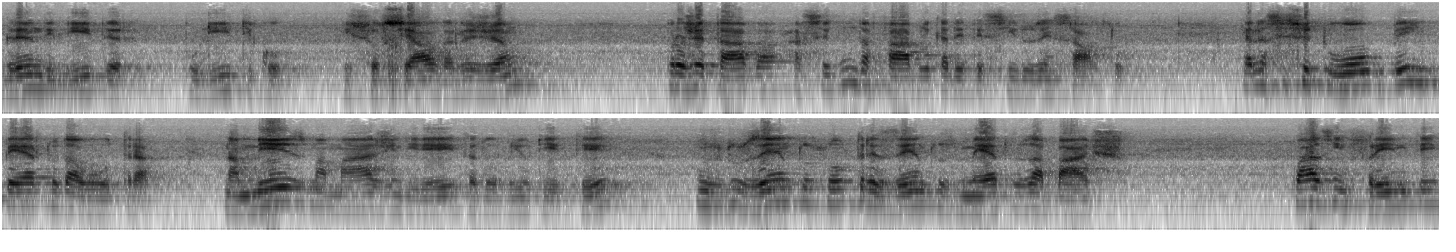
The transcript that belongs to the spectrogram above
grande líder político e social da região, projetava a segunda fábrica de tecidos em Salto. Ela se situou bem perto da outra, na mesma margem direita do rio Tietê, uns 200 ou 300 metros abaixo, quase em frente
